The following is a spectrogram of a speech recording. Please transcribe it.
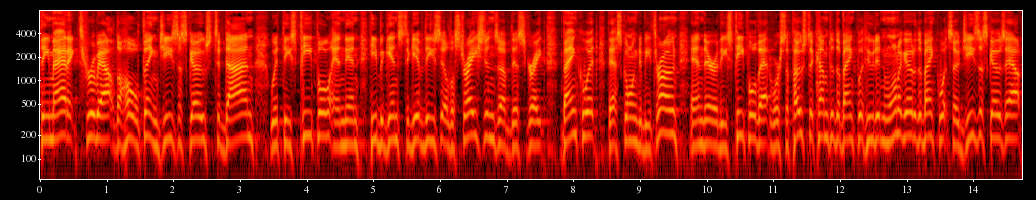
thematic throughout the whole thing. Jesus goes to dine with these people, and then he begins to give these illustrations of this great banquet that's going to be thrown. And there are these people that were supposed to come to the banquet who didn't want to go to the banquet. So Jesus goes out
